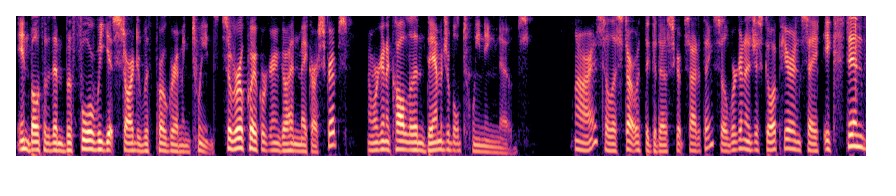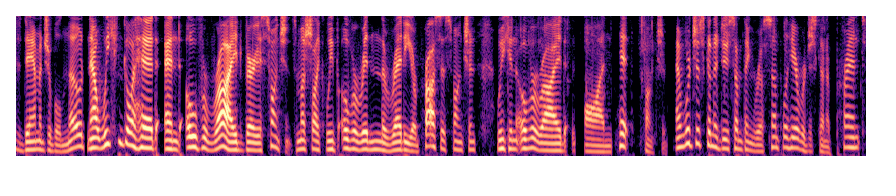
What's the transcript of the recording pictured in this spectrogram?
in both of them before we get started with programming tweens. So real quick, we're going to go ahead and make our scripts, and we're going to call them damageable tweening nodes. All right, so let's start with the Godot script side of things. So we're going to just go up here and say extends damageable node. Now we can go ahead and override various functions. Much like we've overridden the ready or process function, we can override on hit function. And we're just going to do something real simple here. We're just going to print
